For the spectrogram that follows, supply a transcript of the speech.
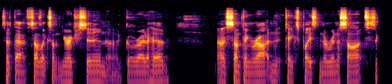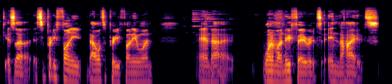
So if that sounds like something you're interested in uh, go right ahead. Uh, something rotten it takes place in the renaissance. It's a, it's a, it's a pretty funny that one's a pretty funny one. And uh, one of my new favorites in the heights.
